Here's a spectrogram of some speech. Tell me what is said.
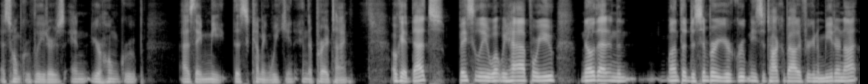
as home group leaders and your home group as they meet this coming weekend in their prayer time. Okay, that's basically what we have for you. Know that in the month of December, your group needs to talk about if you're going to meet or not.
